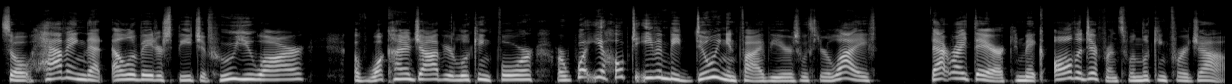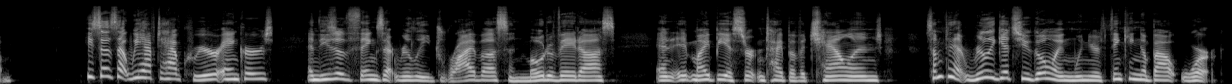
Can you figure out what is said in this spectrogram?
So, having that elevator speech of who you are of what kind of job you're looking for or what you hope to even be doing in five years with your life, that right there can make all the difference when looking for a job. He says that we have to have career anchors, and these are the things that really drive us and motivate us. And it might be a certain type of a challenge, something that really gets you going when you're thinking about work.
